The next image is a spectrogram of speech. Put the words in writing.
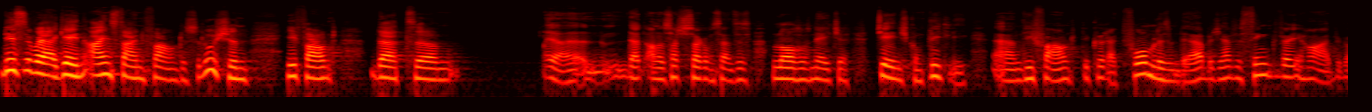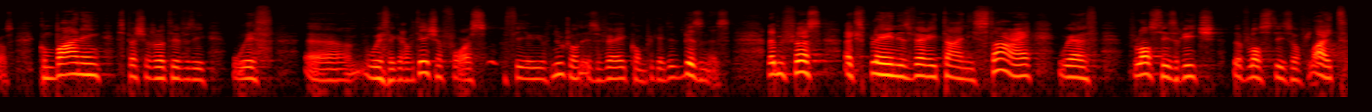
This is where, again, Einstein found the solution. He found that, um, uh, that under such circumstances, laws of nature change completely. And he found the correct formalism there, but you have to think very hard, because combining special relativity with um, with the gravitational force theory of Newton is a very complicated business. Let me first explain this very tiny star where velocities reach the velocities of light.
